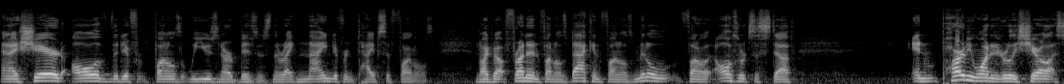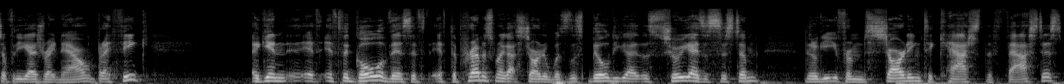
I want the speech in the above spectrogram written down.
And I shared all of the different funnels that we use in our business. And there are like nine different types of funnels. I talked about front end funnels, back end funnels, middle funnel, all sorts of stuff. And part of me wanted to really share a lot of stuff with you guys right now. But I think – again, if, if the goal of this, if, if the premise when I got started was let's build you guys, let's show you guys a system that'll get you from starting to cash the fastest,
